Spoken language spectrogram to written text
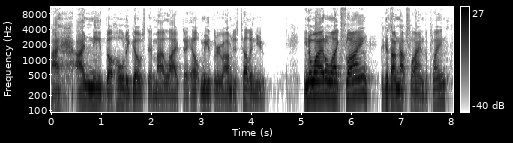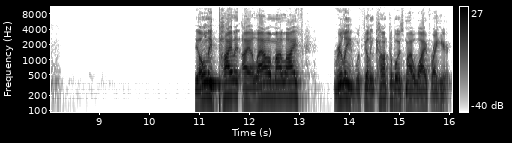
I, I need the Holy Ghost in my life to help me through. I'm just telling you. You know why I don't like flying? Because I'm not flying the plane. The only pilot I allow in my life really with feeling comfortable is my wife right here.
